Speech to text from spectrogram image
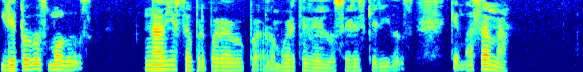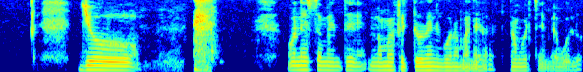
Y de todos modos, nadie está preparado para la muerte de los seres queridos que más ama. Yo, honestamente, no me afectó de ninguna manera la muerte de mi abuelo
